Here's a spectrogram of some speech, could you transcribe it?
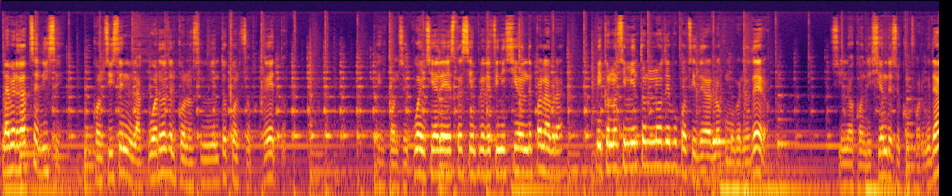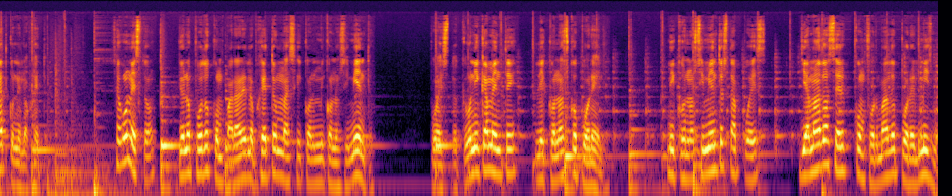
La verdad se dice, consiste en el acuerdo del conocimiento con su objeto. En consecuencia de esta simple definición de palabra, mi conocimiento no debo considerarlo como verdadero, sino condición de su conformidad con el objeto. Según esto, yo no puedo comparar el objeto más que con mi conocimiento puesto que únicamente le conozco por él. Mi conocimiento está, pues, llamado a ser conformado por él mismo,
